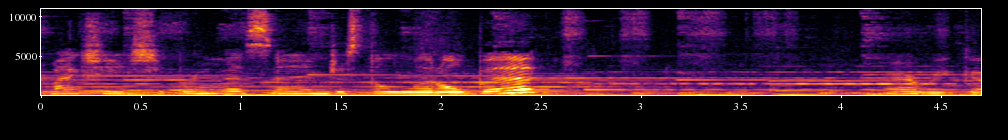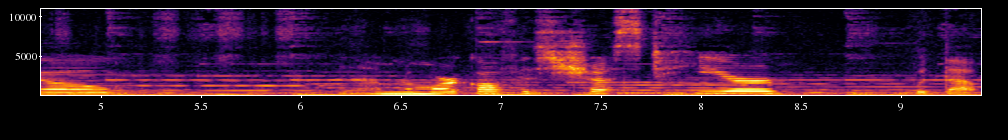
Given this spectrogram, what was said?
I'm Actually, should bring this in just a little bit. There we go. Mark off his chest here with that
